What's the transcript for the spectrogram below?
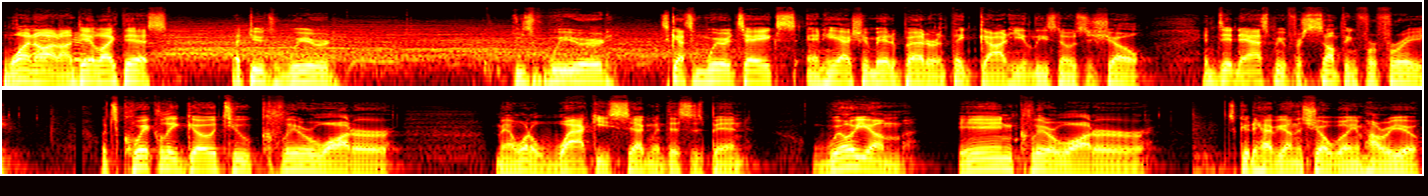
Why not on a day like this? That dude's weird. He's weird. He's got some weird takes, and he actually made it better. And thank God he at least knows the show and didn't ask me for something for free. Let's quickly go to Clearwater. Man, what a wacky segment this has been. William in Clearwater. It's good to have you on the show, William. How are you?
